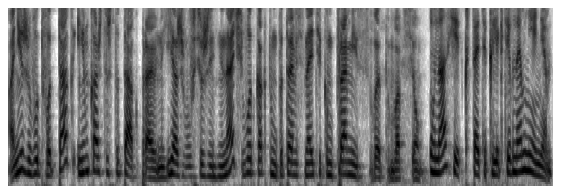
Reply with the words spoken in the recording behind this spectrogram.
Они живут вот так, и им кажется, что так правильно. Я живу всю жизнь иначе. Вот как-то мы пытаемся найти компромисс в этом во всем. У нас есть, кстати, коллективное мнение.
